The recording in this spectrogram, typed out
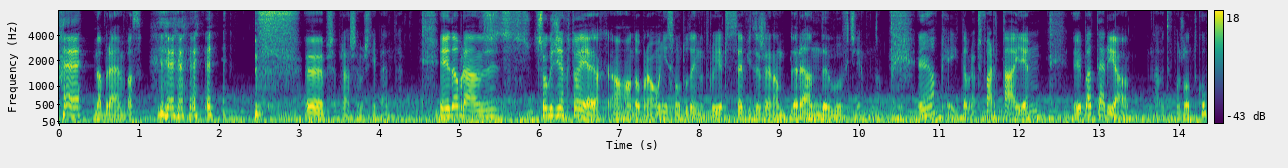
He, nabrałem was. e, przepraszam, już nie będę. E, dobra, co gdzie kto jak? Aha, dobra, oni są tutaj na trójeczce, widzę, że ran- randewu w ciemno. E, Okej, dobra, czwarta jem. E, bateria nawet w porządku.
